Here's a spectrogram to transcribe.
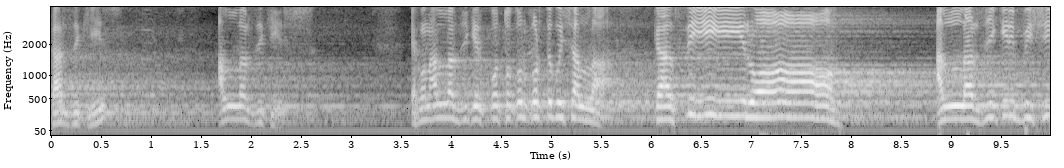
কার জিকির আল্লাহর জিকির এখন আল্লাহর জিকির কতক্ষণ করতে কইছে আল্লাহ কাসির আল্লাহর জিকির বেশি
